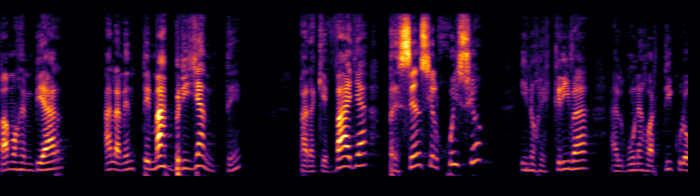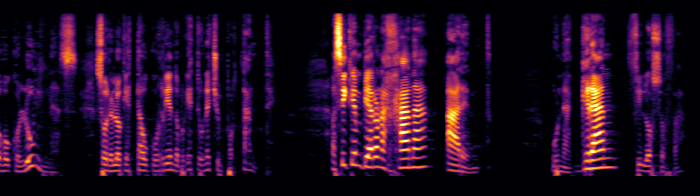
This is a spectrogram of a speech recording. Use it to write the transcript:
vamos a enviar a la mente más brillante para que vaya, presencie el juicio y nos escriba algunos artículos o columnas sobre lo que está ocurriendo, porque este es un hecho importante. Así que enviaron a Hannah Arendt, una gran filósofa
